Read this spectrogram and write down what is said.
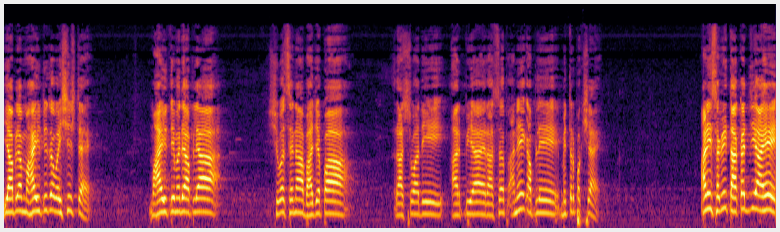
या आपल्या महायुतीचं वैशिष्ट्य आहे. महायुतीमध्ये आपल्या शिवसेना भाजपा राष्ट्रवादी आरपीआय रासप अनेक आपले मित्रपक्ष आहे आणि सगळी ताकद जी आहे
